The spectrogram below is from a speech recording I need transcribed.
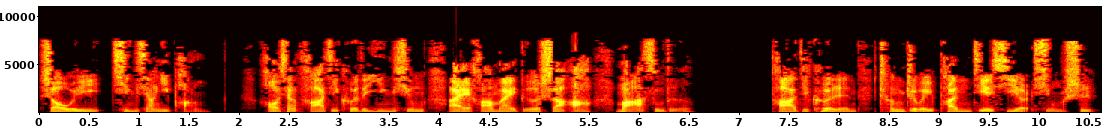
稍微倾向一旁。好像塔吉克的英雄艾哈迈德沙阿马苏德，塔吉克人称之为潘杰希尔雄狮。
